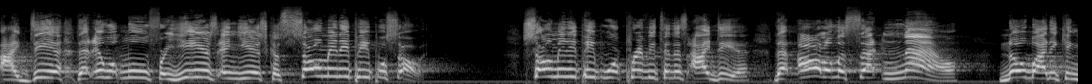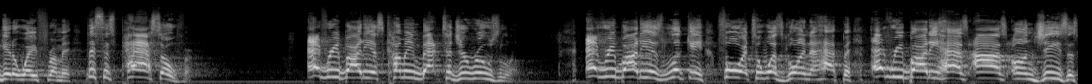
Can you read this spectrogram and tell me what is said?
idea, that it will move for years and years because so many people saw it. So many people were privy to this idea that all of a sudden now nobody can get away from it. This is Passover. Everybody is coming back to Jerusalem. Everybody is looking forward to what's going to happen. Everybody has eyes on Jesus.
